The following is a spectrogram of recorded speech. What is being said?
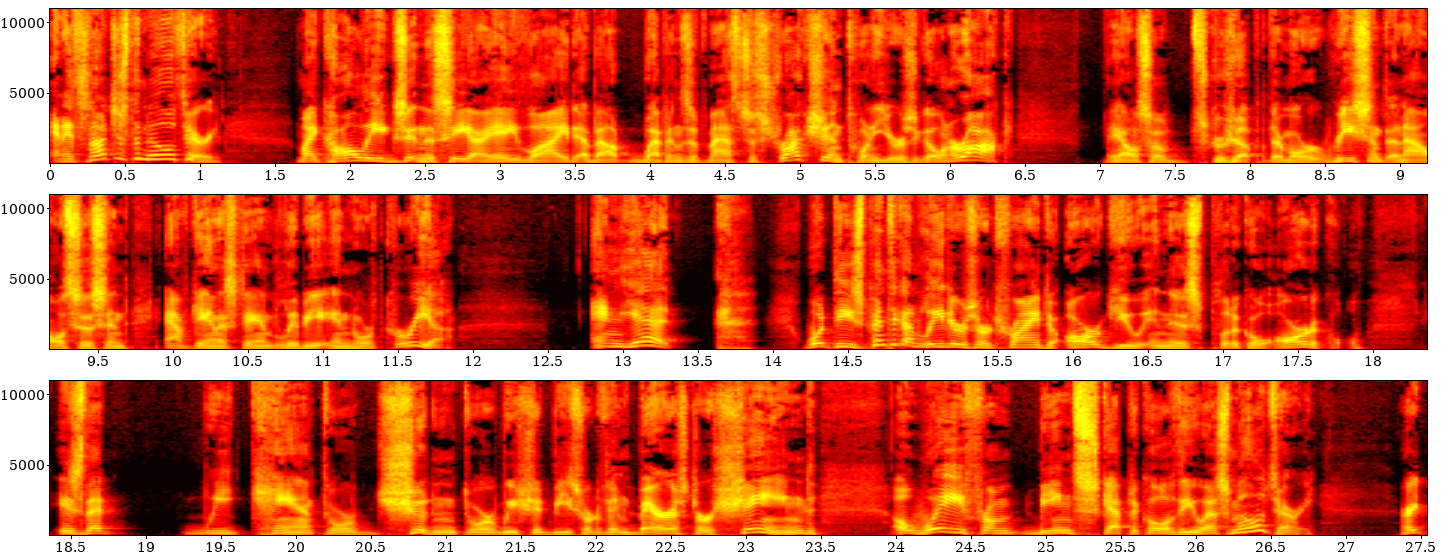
And it's not just the military. My colleagues in the CIA lied about weapons of mass destruction 20 years ago in Iraq. They also screwed up their more recent analysis in Afghanistan, Libya, and North Korea. And yet, what these Pentagon leaders are trying to argue in this Politico article is that we can't or shouldn't, or we should be sort of embarrassed or shamed away from being skeptical of the U.S. military. Right?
